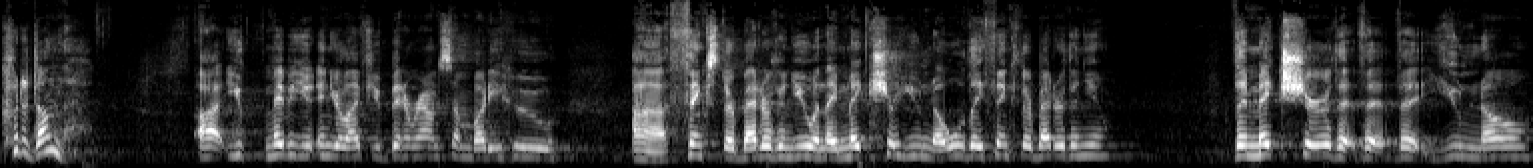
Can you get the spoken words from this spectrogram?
could have done that. Uh, you, maybe you, in your life you've been around somebody who uh, thinks they're better than you and they make sure you know they think they're better than you. They make sure that, that, that you know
